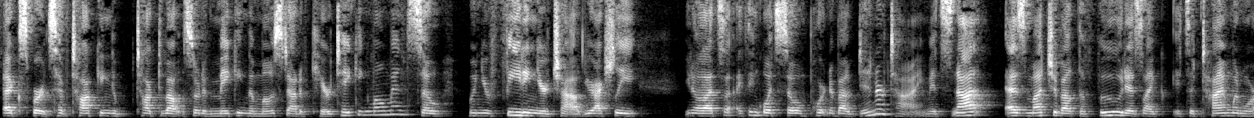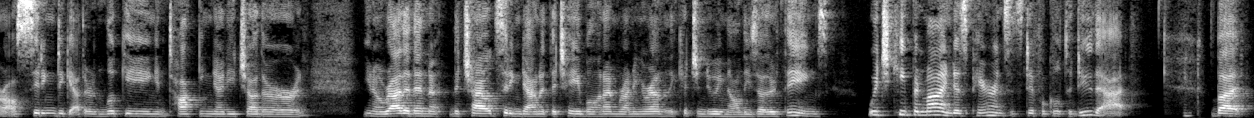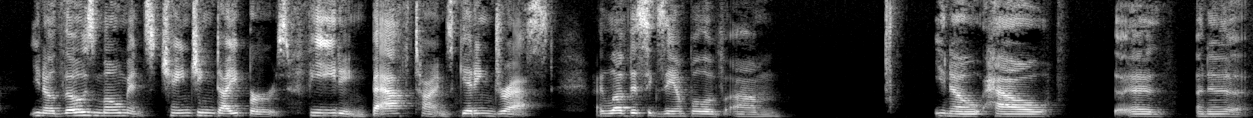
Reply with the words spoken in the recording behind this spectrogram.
experts have talking talked about sort of making the most out of caretaking moments. So when you're feeding your child, you're actually, you know, that's I think what's so important about dinner time. It's not as much about the food as like it's a time when we're all sitting together and looking and talking at each other and you know, rather than the child sitting down at the table and I'm running around in the kitchen doing all these other things, which keep in mind as parents it's difficult to do that. But, you know, those moments, changing diapers, feeding, bath times, getting dressed. I love this example of, um, you know, how uh, an, a,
